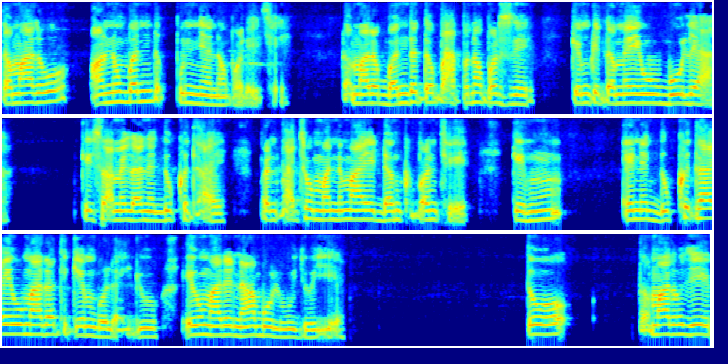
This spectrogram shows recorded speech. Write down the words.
તમારો અનુબંધ પુણ્યનો પડે છે. તમારો બંધ તો પાપનો પડશે. કેમ કે તમે એવું બોલ્યા કે સામેલાને દુઃખ થાય. પણ પાછો મનમાં એ ડંખ પણ છે કે હું એને દુઃખ થાય એવું મારાથી કેમ બોલાઈ ગયું? એવું મારે ના બોલવું જોઈએ. તો તમારો જે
